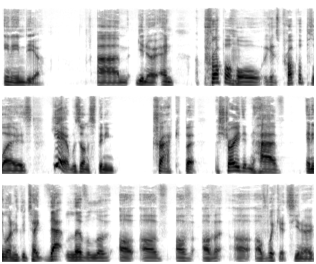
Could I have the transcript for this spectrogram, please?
in India. Um, you know, and a proper Hmm. haul against proper players. Yeah, it was on a spinning track, but Australia didn't have anyone who could take that level of of of of of, uh, of wickets. You know,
